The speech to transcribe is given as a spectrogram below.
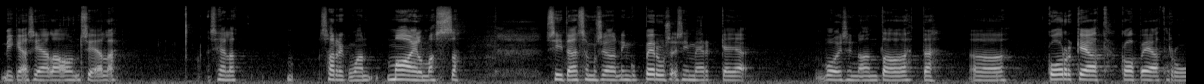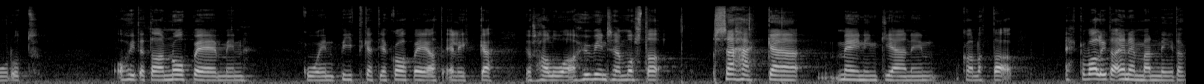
mikä siellä on siellä, siellä sarjakuvan maailmassa. Siitä semmoisia niin perusesimerkkejä voisin antaa, että korkeat, kapeat ruudut ohitetaan nopeammin kuin pitkät ja kapeat, eli jos haluaa hyvin semmoista sähäkkää meininkiä, niin kannattaa ehkä valita enemmän niitä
